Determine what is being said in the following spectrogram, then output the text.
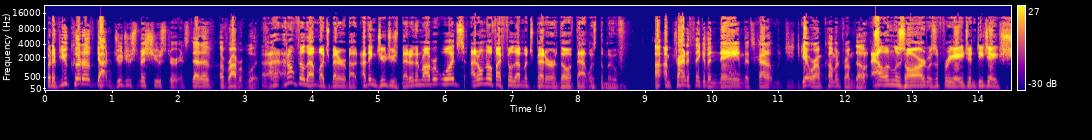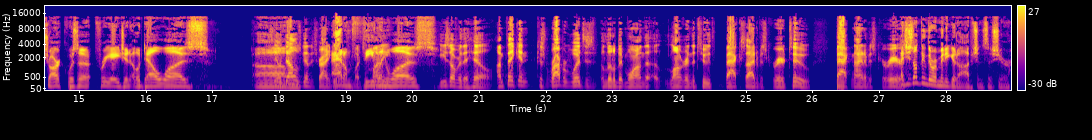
But if you could have gotten Juju Smith Schuster instead of, of Robert Woods, I, I don't feel that much better about. I think Juju's better than Robert Woods. I don't know if I feel that much better though if that was the move. I, I'm trying to think of a name that's kind of you get where I'm coming from though. Allen Lazard was a free agent. DJ Chark was a free agent. Odell was. See, Odell's going to try and get Adam Thielen money. was. He's over the hill. I'm thinking because Robert Woods is a little bit more on the uh, longer in the tooth backside of his career too, back nine of his career. I just don't think there were many good options this year.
